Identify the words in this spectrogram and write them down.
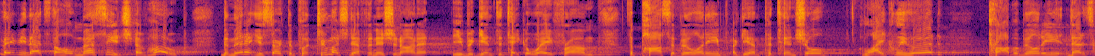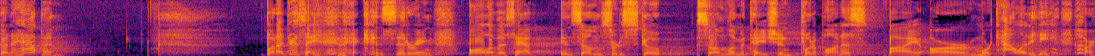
maybe that's the whole message of hope. The minute you start to put too much definition on it, you begin to take away from the possibility, again, potential, likelihood, probability that it's going to happen. But I do think that considering all of us have, in some sort of scope, some limitation put upon us by our mortality, our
